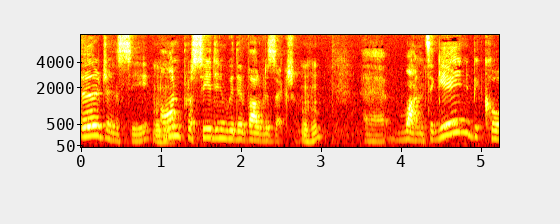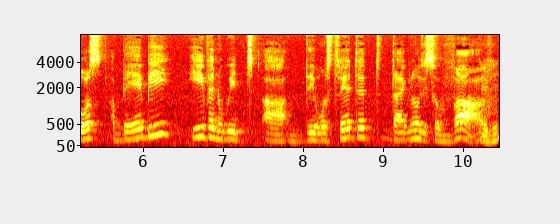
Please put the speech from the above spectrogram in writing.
urgency Mhm. on proceeding with the valve resection. Uh, once again, because a baby, even with uh, demonstrated diagnosis of valve, Mhm.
